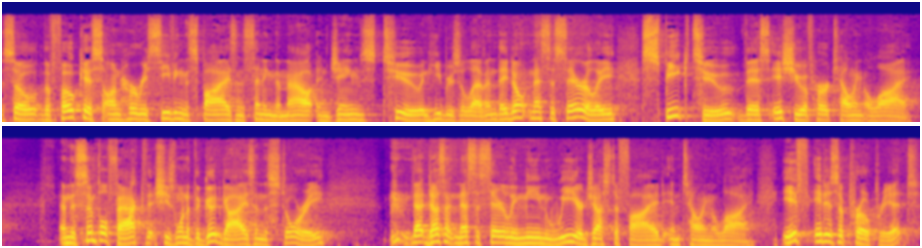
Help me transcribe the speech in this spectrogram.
So the focus on her receiving the spies and sending them out in James 2 and Hebrews 11, they don't necessarily speak to this issue of her telling a lie. And the simple fact that she's one of the good guys in the story, that doesn't necessarily mean we are justified in telling a lie. If it is appropriate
